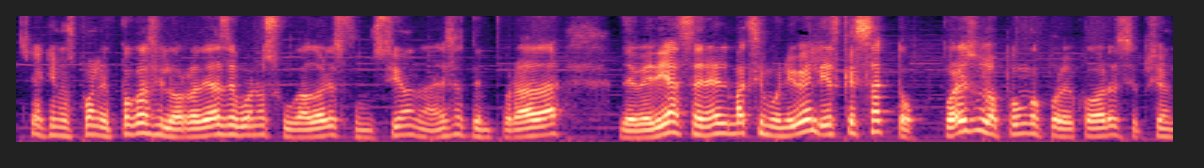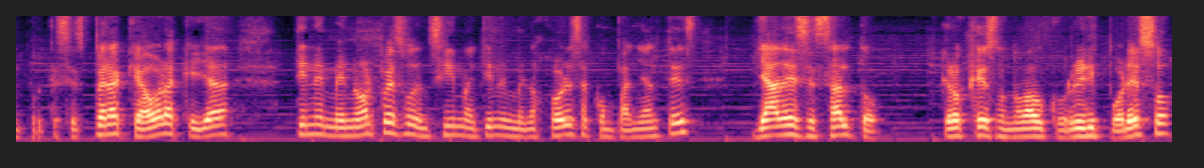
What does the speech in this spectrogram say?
Sí, aquí nos pone, Pogba si lo rodeas de buenos jugadores funciona. Esa temporada debería tener el máximo nivel y es que exacto, por eso lo pongo por el jugador de excepción, porque se espera que ahora que ya tiene menor peso encima y tiene mejores acompañantes, ya de ese salto. Creo que eso no va a ocurrir y por eso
